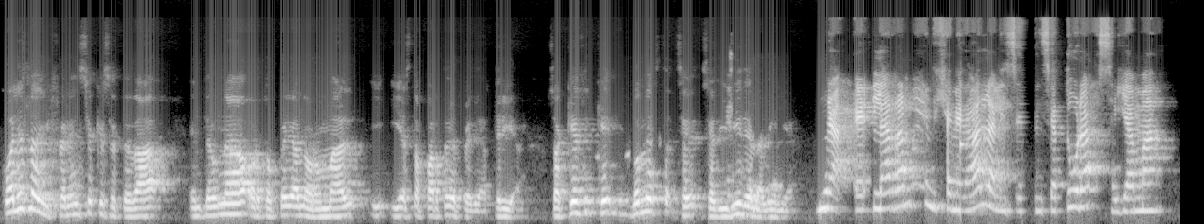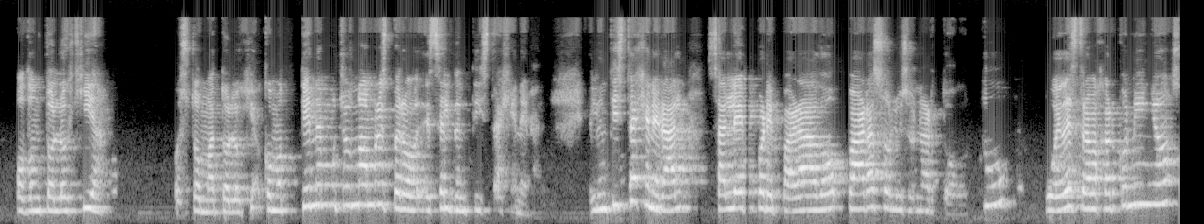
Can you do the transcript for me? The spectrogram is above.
cuál es la diferencia que se te da entre una ortopedia normal y, esta parte de pediatría? O sea, ¿qué, dónde se, divide la línea? Mira, eh, la rama en general, la licenciatura, se llama odontología o estomatología. Como tiene muchos nombres, pero es el dentista general. El dentista general sale preparado para solucionar todo. Tú puedes trabajar con niños,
